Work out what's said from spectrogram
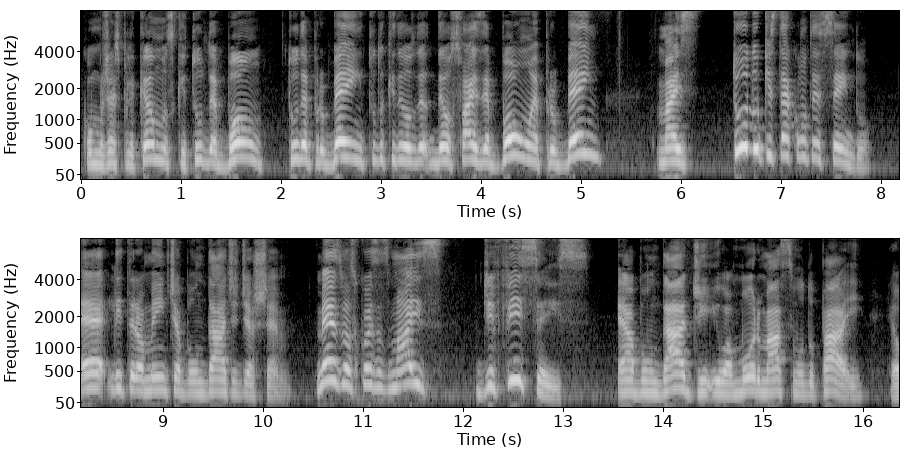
como já explicamos que tudo é bom, tudo é para o bem, tudo que Deus, Deus faz é bom, é para o bem, mas tudo o que está acontecendo é literalmente a bondade de Hashem. Mesmo as coisas mais difíceis, é a bondade e o amor máximo do Pai, é o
